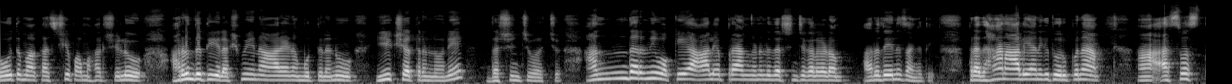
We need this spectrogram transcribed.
గౌతమ కశ్యప మహర్షులు అరుంధతి లక్ష్మీనారాయణ మూర్తులను ఈ క్షేత్రంలోనే దర్శించవచ్చు. అందరి అందరినీ ఒకే ఆలయ ప్రాంగణంలో దర్శించగలగడం అరుదైన సంగతి. ప్రధాన ఆలయానికి తూర్పున అస్వస్థ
